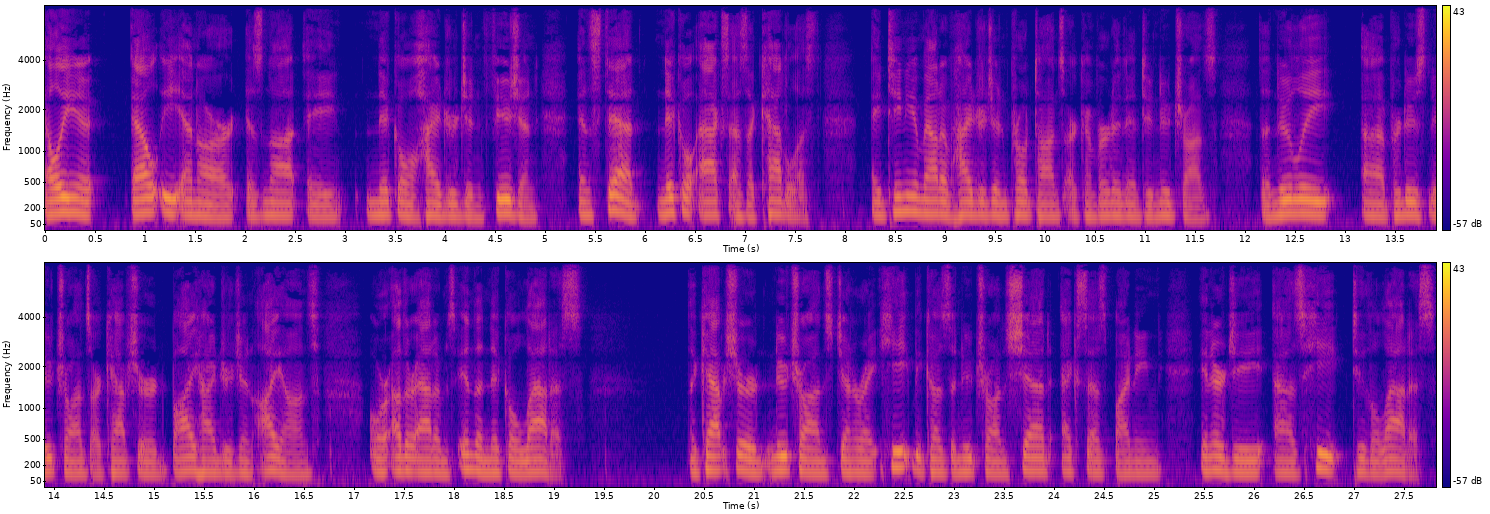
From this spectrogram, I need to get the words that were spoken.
LENR is not a nickel hydrogen fusion. Instead, nickel acts as a catalyst a teeny amount of hydrogen protons are converted into neutrons. The newly uh, produced neutrons are captured by hydrogen ions or other atoms in the nickel lattice. The captured neutrons generate heat because the neutrons shed excess binding energy as heat to the lattice.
